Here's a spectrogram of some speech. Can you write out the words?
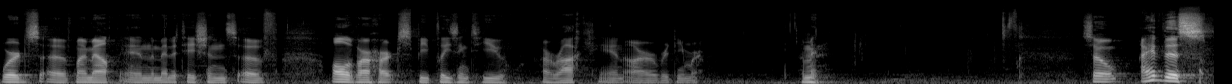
words of my mouth and the meditations of all of our hearts be pleasing to you, our rock and our redeemer. Amen. So I have this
